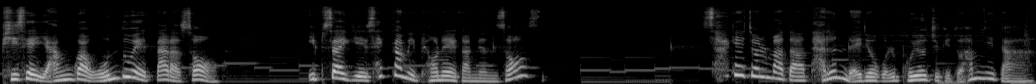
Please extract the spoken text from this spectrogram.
빛의 양과 온도에 따라서 잎사귀의 색감이 변해가면서 사계절마다 다른 매력을 보여주기도 합니다.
